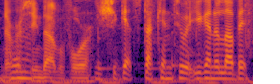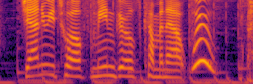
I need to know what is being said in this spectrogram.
Never Mm. seen that before. You should get stuck into it. You're going to love it. January 12th, Mean Girls coming out. Woo!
